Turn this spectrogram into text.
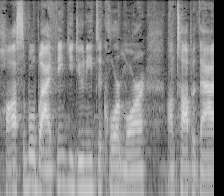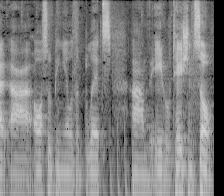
possible, but I think you do need to core more on top of that, uh, also being able to blitz um, the eight rotation. So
